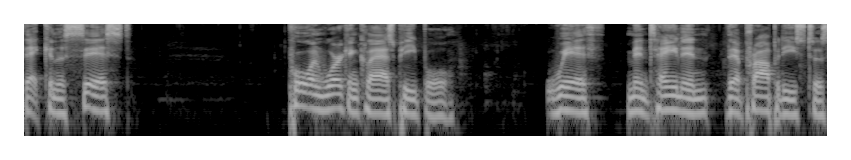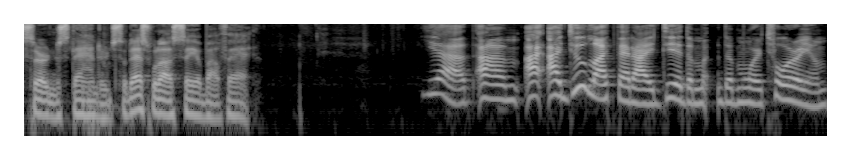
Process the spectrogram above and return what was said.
that can assist poor and working class people with maintaining their properties to a certain standard. So that's what I'll say about that. Yeah, um, I, I do like that idea, the, the moratorium.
